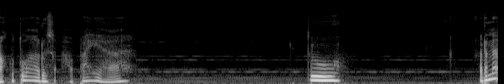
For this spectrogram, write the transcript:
aku tuh harus apa ya? Gitu. Karena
